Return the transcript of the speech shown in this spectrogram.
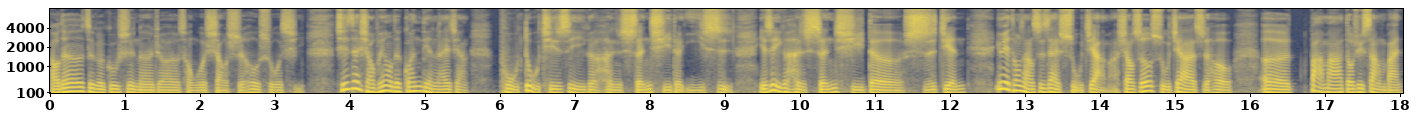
好的，这个故事呢，就要从我小时候说起。其实，在小朋友的观点来讲，普渡其实是一个很神奇的仪式，也是一个很神奇的时间。因为通常是在暑假嘛，小时候暑假的时候，呃，爸妈都去上班，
